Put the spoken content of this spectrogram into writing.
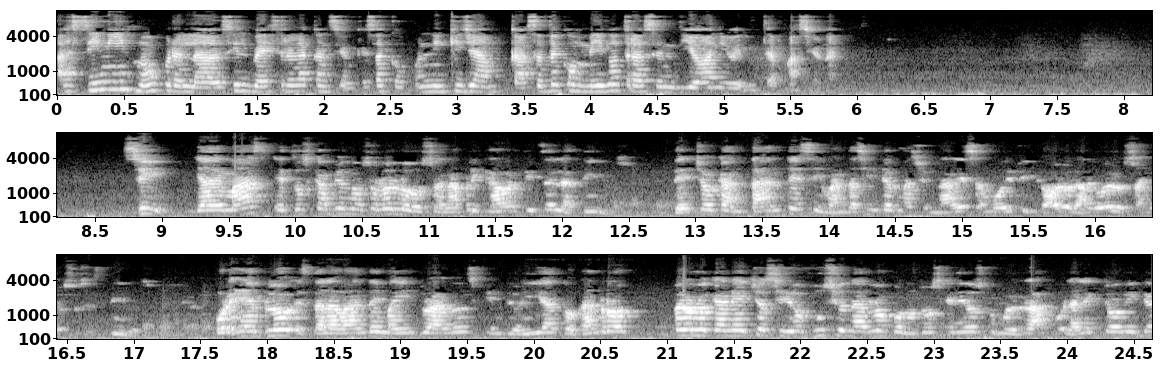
Asimismo, por el lado de Silvestre, la canción que sacó con Nicky Jam, Cásate conmigo, trascendió a nivel internacional. Sí, y además estos cambios no solo los han aplicado artistas latinos, de hecho cantantes y bandas internacionales han modificado a lo largo de los años sus estilos. Por ejemplo, está la banda Imagine Dragons que en teoría tocan rock, pero lo que han hecho ha sido fusionarlo con otros géneros como el rap o la electrónica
